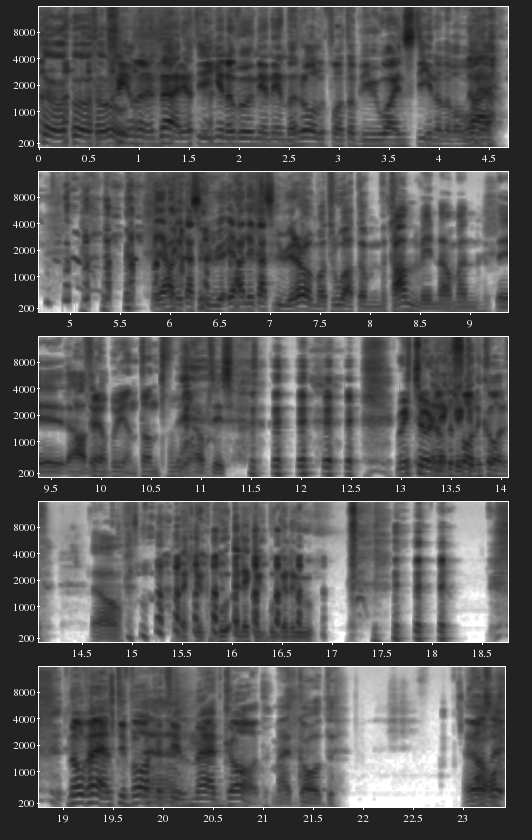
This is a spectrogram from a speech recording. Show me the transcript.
Skillnaden. Där är att ingen har vunnit en enda roll på att ha blivit Weinsteinad av vad Nej. jag, har lyckats lura, jag har lyckats lura dem och tro att de kan vinna, men det, det hade gått. Fäbodjäntan 2. Ja, precis. Return of the falukorv. Ja. Electric, bo Electric Boogaloo, Nåväl, tillbaka Eh. till Mad God. Mad God. Ja, Alltså,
